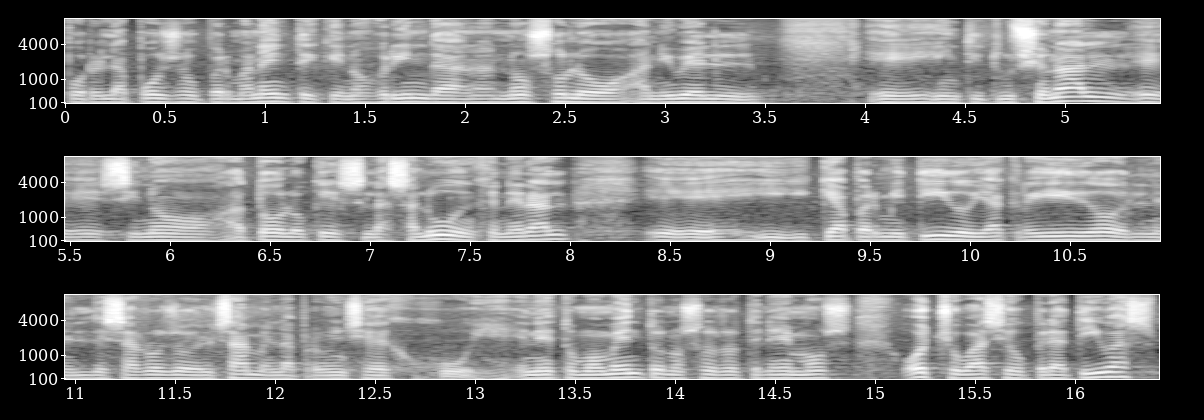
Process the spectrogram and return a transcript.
por el apoyo permanente que nos brinda no solo a nivel eh, institucional, eh, sino a todo lo que es la salud en general eh, y que ha permitido y ha creído en el desarrollo del SAM en la provincia de Jujuy. En estos momentos nosotros tenemos ocho bases operativas,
